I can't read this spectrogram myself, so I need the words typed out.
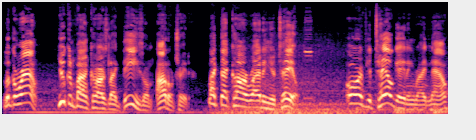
Look around. You can find cars like these on AutoTrader, like that car riding your tail. Or if you're tailgating right now,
